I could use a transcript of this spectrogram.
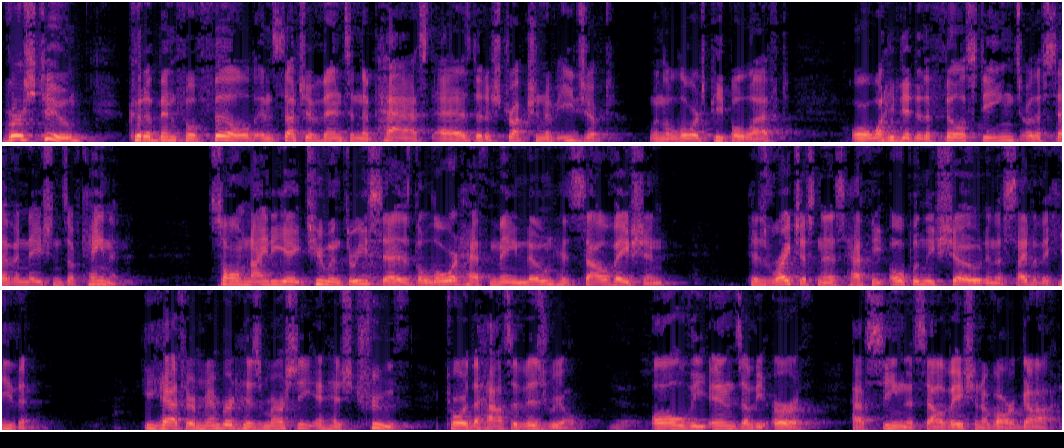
Verse 2 could have been fulfilled in such events in the past as the destruction of Egypt when the Lord's people left, or what he did to the Philistines or the seven nations of Canaan. Psalm 98, 2 and 3 says, The Lord hath made known his salvation, his righteousness hath he openly showed in the sight of the heathen. He hath remembered his mercy and his truth toward the house of Israel. Yes. All the ends of the earth have seen the salvation of our God.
